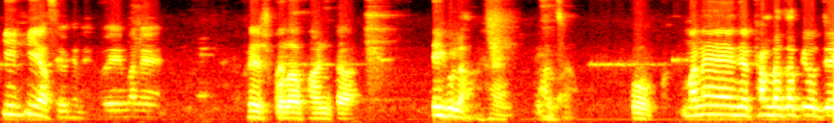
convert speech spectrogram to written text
কি কি আছে ওখানে? ওই মানে ফ্রেশ কোলা ফান্টা এইগুলা? হ্যাঁ আচ্ছা। কোক। মানে যে ঠান্ডা জাতীয় যে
